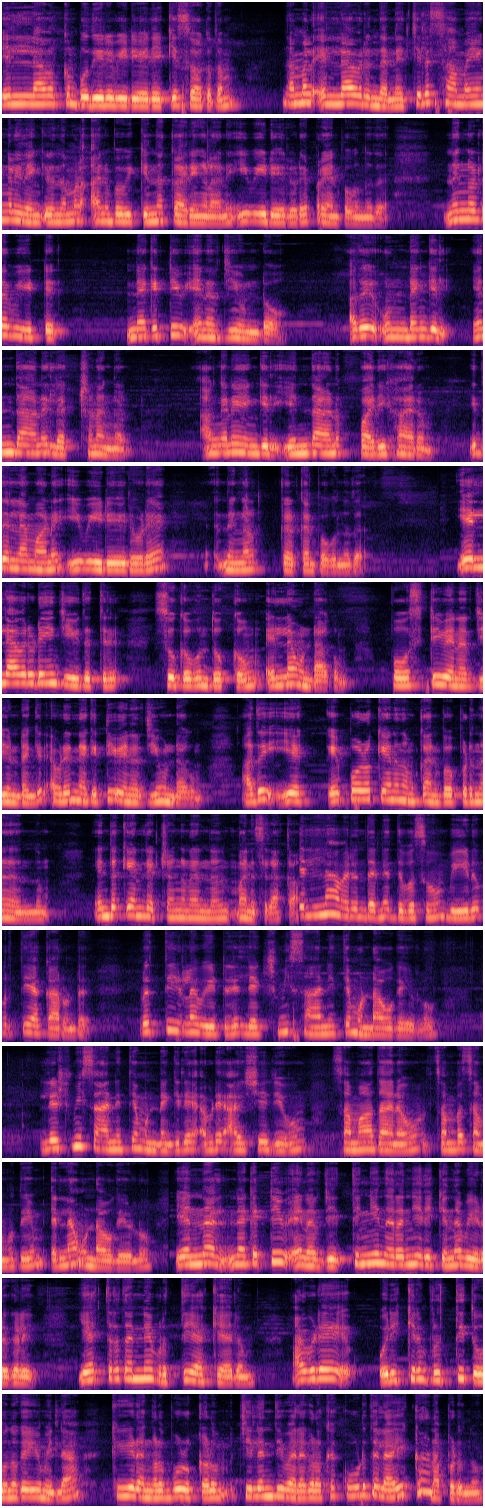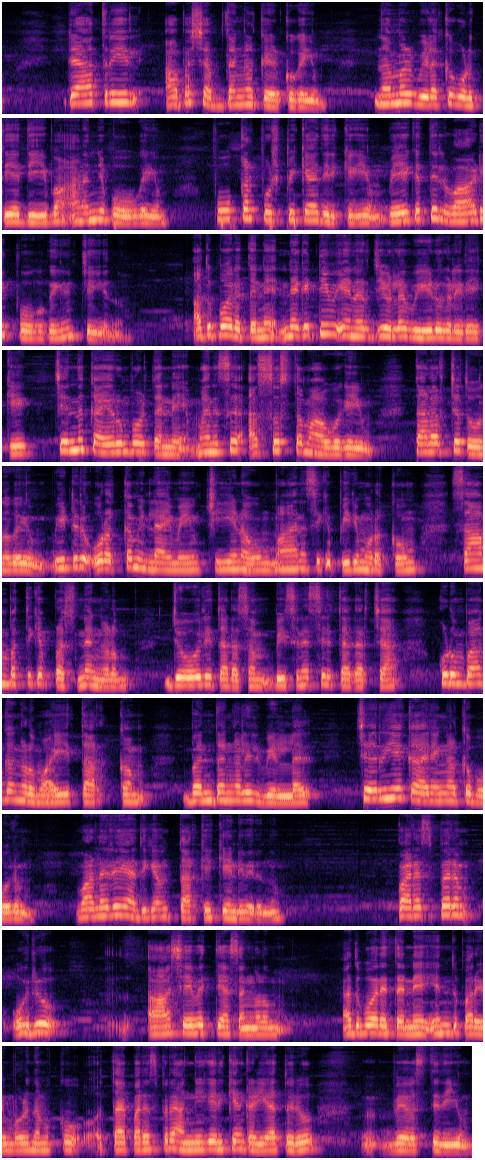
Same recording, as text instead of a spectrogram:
എല്ലാവർക്കും പുതിയൊരു വീഡിയോയിലേക്ക് സ്വാഗതം. നമ്മൾ എല്ലാവരും തന്നെ ചില സമയങ്ങളിലെങ്കിലും നമ്മൾ അനുഭവിക്കുന്ന കാര്യങ്ങളാണ് ഈ വീഡിയോയിലൂടെ പറയാൻ പോകുന്നത്. നിങ്ങളുടെ വീട്ടിൽ നെഗറ്റീവ് എനർജി ഉണ്ടോ? അത് ഉണ്ടെങ്കിൽ എന്താണ് ലക്ഷണങ്ങൾ? അങ്ങനെയെങ്കിൽ എന്താണ് പരിഹാരം? ഇതെല്ലാമാണ് ഈ വീഡിയോയിലൂടെ നിങ്ങൾ കേൾക്കാൻ പോകുന്നത്. എല്ലാവരുടെയും ജീവിതത്തിൽ സുഖവും ദുഃഖവും എല്ലാം ഉണ്ടാകും. പോസിറ്റീവ് എനർജി ഉണ്ടെങ്കിൽ അവിടെ നെഗറ്റീവ് എനർജിയും ഉണ്ടാകും. അത് എപ്പോഴൊക്കെയാണ് നമുക്ക് അനുഭവപ്പെടുന്നതെന്നും എന്തൊക്കെയാണ് ലക്ഷണങ്ങളെന്നും മനസ്സിലാക്കാം. എല്ലാവരും തന്നെ ദിവസവും വീട് വൃത്തിയാക്കാറുണ്ട്. വൃത്തിയുള്ള വീട്ടിൽ ലക്ഷ്മി സാന്നിധ്യം ഉണ്ടാവുകയുള്ളൂ. ലക്ഷ്മി സാന്നിധ്യം ഉണ്ടെങ്കിലേ അവിടെ ഐശ്വര്യവും സമാധാനവും സമ്പദ് സമൃദ്ധിയും എല്ലാം ഉണ്ടാവുകയുള്ളൂ. എന്നാൽ നെഗറ്റീവ് എനർജി തിങ്ങി നിറഞ്ഞിരിക്കുന്ന വീടുകളിൽ എത്ര തന്നെ വൃത്തിയാക്കിയാലും അവിടെ ഒരിക്കലും വൃത്തി തോന്നുകയുമില്ല. കീടങ്ങളും പുഴുക്കളും ചിലന്തി വലകളൊക്കെ കൂടുതലായി കാണപ്പെടുന്നു. രാത്രിയിൽ അപശബ്ദങ്ങൾ കേൾക്കുകയും നമ്മൾ വിളക്ക് കൊളുത്തിയ ദീപം അണഞ്ഞു പോവുകയും പൂക്കൾ പുഷ്പിക്കാതിരിക്കുകയും വേഗത്തിൽ വാടിപ്പോകുകയും ചെയ്യുന്നു. അതുപോലെ തന്നെ നെഗറ്റീവ് എനർജിയുള്ള വീടുകളിലേക്ക് ചെന്ന് കയറുമ്പോൾ തന്നെ മനസ്സ് അസ്വസ്ഥമാവുകയും തളർച്ച തോന്നുകയും വീട്ടിൽ ഉറക്കമില്ലായ്മയും ക്ഷീണവും മാനസിക പിരിമുറക്കവും സാമ്പത്തിക പ്രശ്നങ്ങളും ജോലി തടസ്സം ബിസിനസ്സിൽ തകർച്ച കുടുംബാംഗങ്ങളുമായി തർക്കം ബന്ധങ്ങളിൽ വിള്ളൽ ചെറിയ കാര്യങ്ങൾക്ക് പോലും വളരെയധികം തർക്കിക്കേണ്ടി വരുന്നു. പരസ്പരം ഒരു ആശയവ്യത്യാസങ്ങളും അതുപോലെ തന്നെ എന്തു പറയുമ്പോഴും നമുക്ക് പരസ്പരം അംഗീകരിക്കാൻ കഴിയാത്തൊരു വ്യവസ്ഥിതിയും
